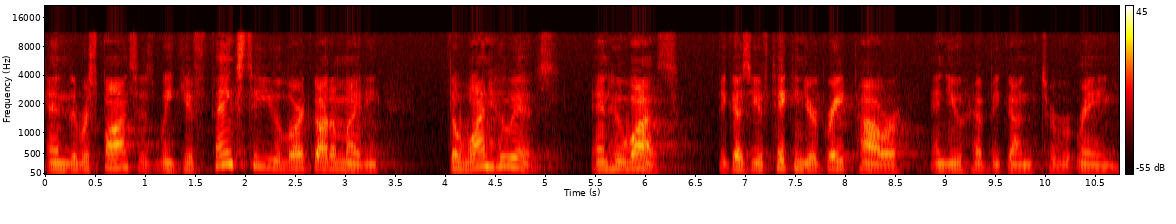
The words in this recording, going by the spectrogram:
and the response is, We give thanks to you, Lord God Almighty, the one who is and who was, because you have taken your great power and you have begun to reign.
